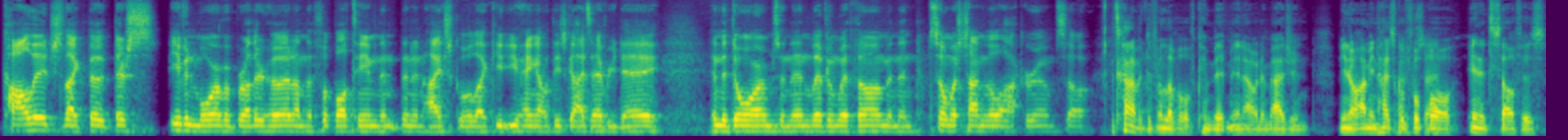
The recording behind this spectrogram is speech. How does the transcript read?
college, like the there's even more of a brotherhood on the football team than, than in high school. Like you, you hang out with these guys every day in the dorms and then living with them and then so much time in the locker room. So It's kind of a different level of commitment, I would imagine. You know, I mean, high school 100%. football in itself is.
